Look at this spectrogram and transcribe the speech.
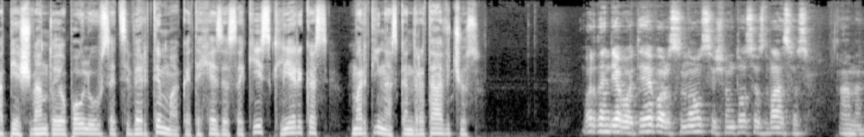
Apie Šventojo Pauliaus atsivertimą katechezę sakys klierikas Martinas Kandratavičius. Vardant Dievo Tėvo ir Sūnaus ir Šventosios Dvasios. Amen.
